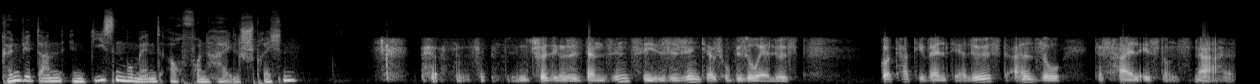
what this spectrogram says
können wir dann in diesem Moment auch von Heil sprechen? Entschuldigen Sie, dann sind Sie, Sie sind ja sowieso erlöst. Gott hat die Welt erlöst, also das Heil ist uns nahe.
